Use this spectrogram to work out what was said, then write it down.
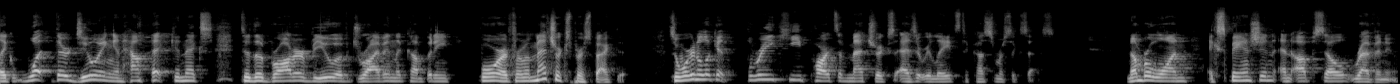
like what they're doing and how that connects to the broader view of driving the company forward from a metrics perspective. So we're going to look at three key parts of metrics as it relates to customer success. Number one, expansion and upsell revenue.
